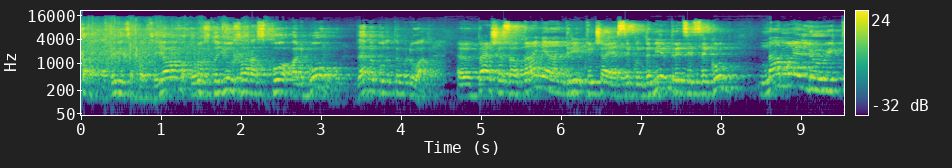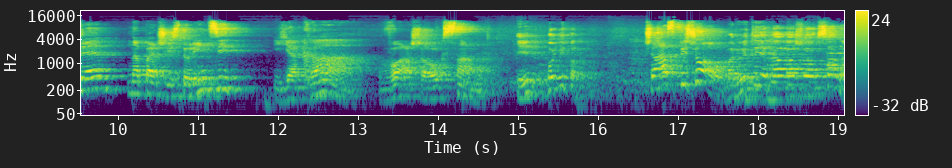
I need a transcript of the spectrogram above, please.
Так, дивіться, хлопці, я вам роздаю зараз по альбому, де ви будете малювати. Е, Перше завдання Андрій включає секундомір, 30 секунд. Намалюйте на першій сторінці, яка ваша Оксана. І поїхали. Час пішов. Малюйте, яка ваша Оксана.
